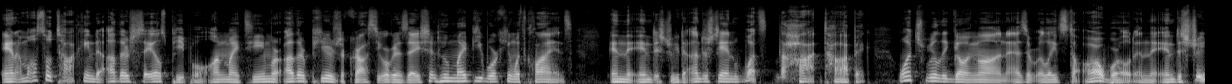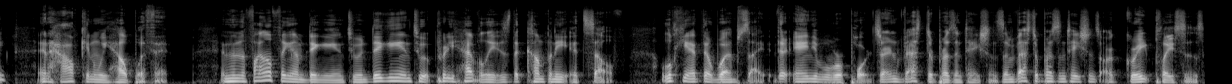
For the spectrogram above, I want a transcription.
And I'm also talking to other salespeople on my team or other peers across the organization who might be working with clients in the industry to understand what's the hot topic, what's really going on as it relates to our world in the industry, and how can we help with it. And then the final thing I'm digging into, and digging into it pretty heavily, is the company itself looking at their website, their annual reports, their investor presentations. Investor presentations are great places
